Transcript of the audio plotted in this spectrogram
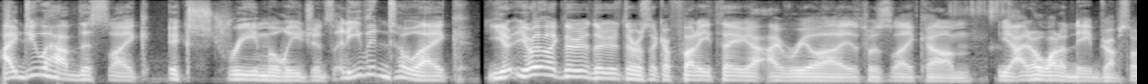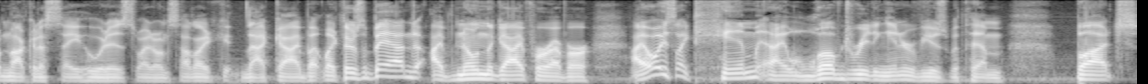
I do have this like extreme allegiance and even to like you, you're like there, there, there was like a funny thing I realized was like um yeah I don't want to name drop so I'm not gonna say who it is so I don't sound like that guy but like there's a band I've known the guy forever I always liked him and I loved reading interviews with him but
